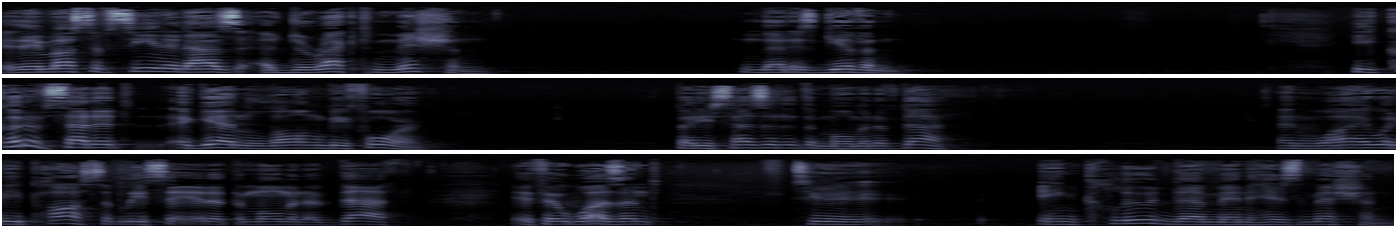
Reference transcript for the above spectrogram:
they must have seen it as a direct mission that is given. He could have said it again long before, but he says it at the moment of death. And why would he possibly say it at the moment of death if it wasn't to include them in his mission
